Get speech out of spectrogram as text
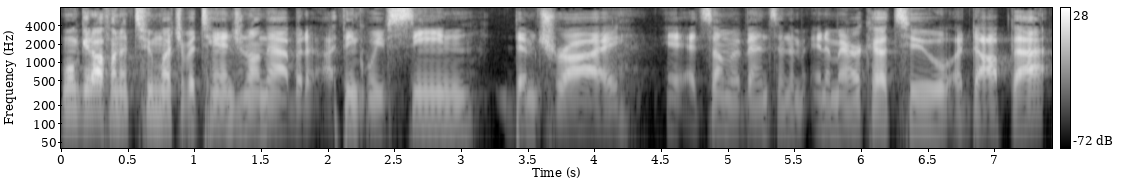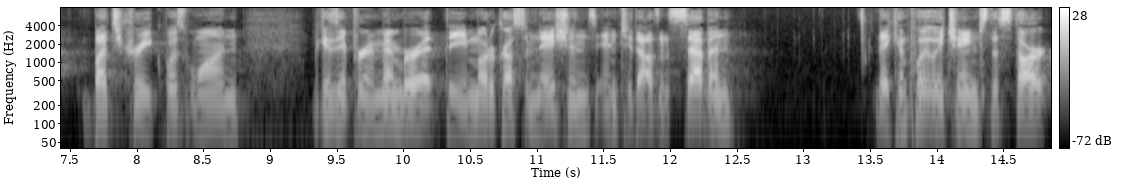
won't get off on a too much of a tangent on that, but I think we've seen them try at some events in, in America to adopt that. Budds Creek was one because if you remember at the Motocross of Nations in 2007, they completely changed the start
